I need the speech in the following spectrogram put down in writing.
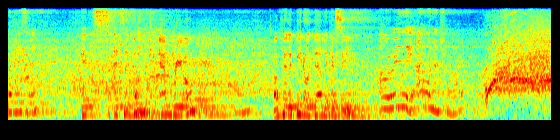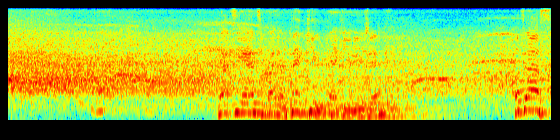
What is it? It's it's a duck embryo, a Filipino delicacy. Oh, really? I want to try. Yeah? That's the answer right there. Thank you, thank you, Ryujin. Let's ask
